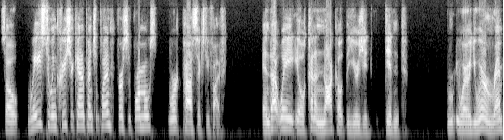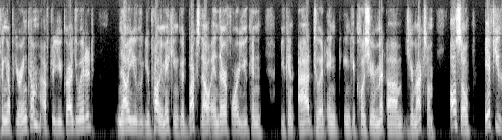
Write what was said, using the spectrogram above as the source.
So ways to increase your Canada pension plan, first and foremost, work past 65. And that way it'll kind of knock out the years you didn't, where you were ramping up your income after you graduated now you you're probably making good bucks now, and therefore you can you can add to it and, and get close to your um, your maximum. Also, if you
